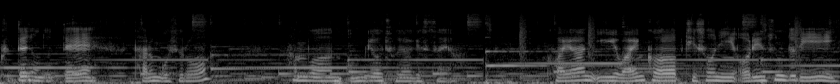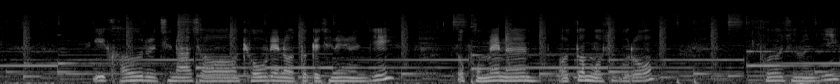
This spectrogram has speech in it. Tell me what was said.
그때 정도 때 다른 곳으로 한번 옮겨 줘야겠어요. 과연 이 와인컵 지손이 어린 순들이 이 가을을 지나서 겨울에는 어떻게 지내는지 또 봄에는 어떤 모습으로 보여주는지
